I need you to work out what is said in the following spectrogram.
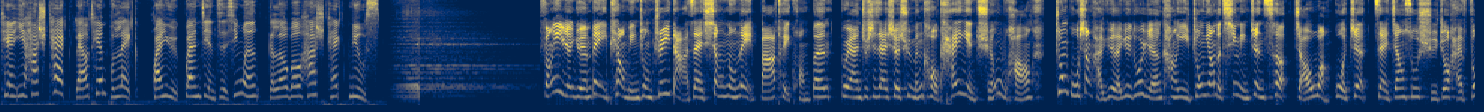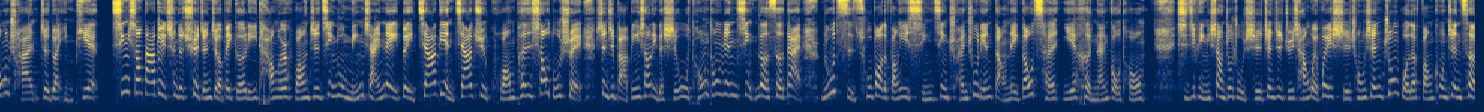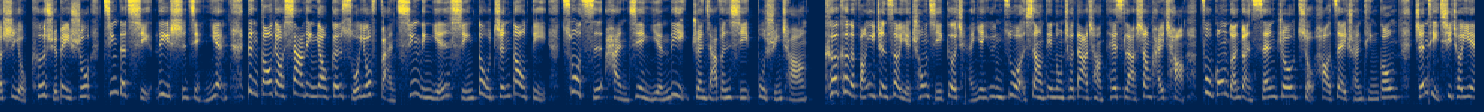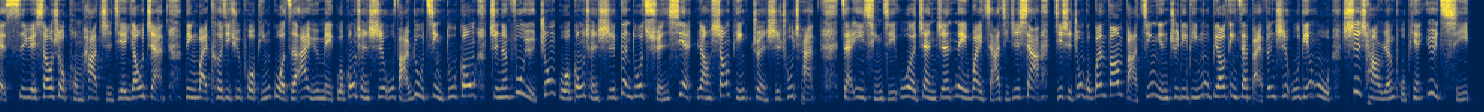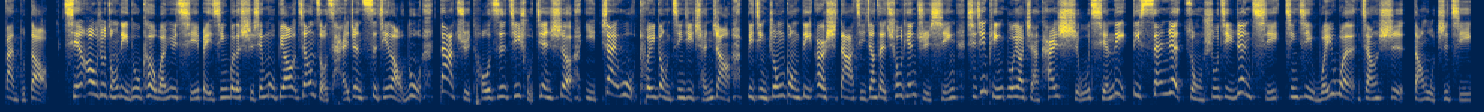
天一 hashtag 聊天不累，环宇关键字新闻 global hashtag news。防疫人员被一票民众追打，在巷弄内拔腿狂奔，不然就是在社区门口开演全武行。中国上海越来越多人抗议中央的清零政策，矫枉过正。在江苏徐州还疯传这段影片。清消大队趁着确诊者被隔离，堂而皇之进入民宅内，对家电家具狂喷消毒水，甚至把冰箱里的食物通通扔进垃圾袋。如此粗暴的防疫行径传出，连党内高层也很难苟同。习近平上周主持政治局常委会时，重申中国的防控政策是有科学背书，经得起历史检验，更高调下令要跟所有反清零言行斗争到底，措辞罕见严厉。专家分析不寻常。苛刻的防疫政策也冲击各产业运作，像电动车大厂 Tesla 上海厂复工短短三周，九号再传停工，整体汽车业四月销售恐怕直接腰斩。另外，科技巨擘苹果则碍于美国工程师无法入境督工，只能赋予中国工程师更多权限，让商品准时出产。在疫情及乌俄战争内外夹击之下，即使中国官方把今年 GDP 目标定在百分之五点五，市场仍普遍预期办不到。前澳洲总理陆克文预期，北京为了实现目标，将走财政刺激老路，大举投资基础建设，以债务推动经济成长。毕竟，中共第二十大即将在秋天举行，习近平若要展开史无前例第三任总书记任期，经济维稳将是当务之急。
